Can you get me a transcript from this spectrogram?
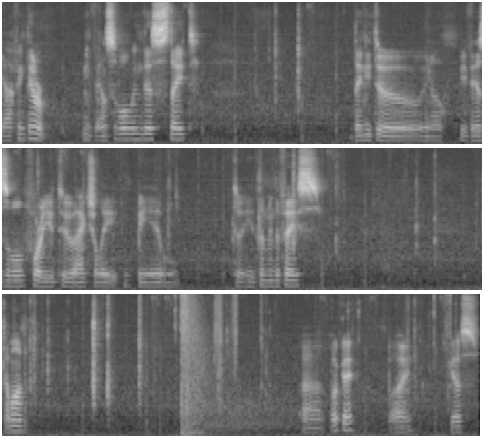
Yeah, I think they're invincible in this state. They need to, you know, be visible for you to actually be able to hit them in the face. Come on. Uh, okay. Bye. Guess.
